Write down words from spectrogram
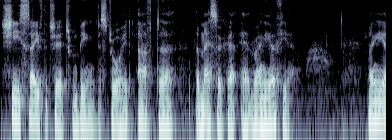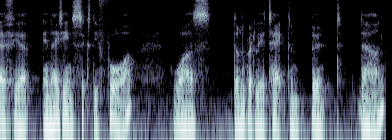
she saved the church from being destroyed after the massacre at Rangiaowhia. Rangiaowhia in 1864 was deliberately attacked and burnt down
